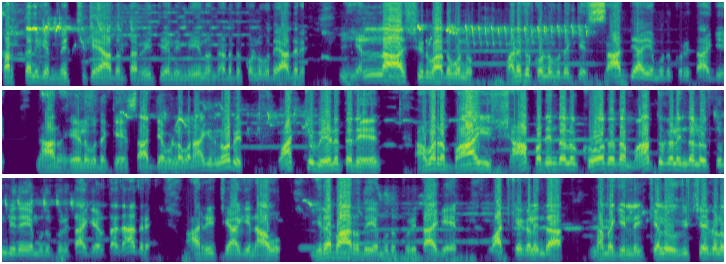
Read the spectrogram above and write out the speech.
ಕರ್ತನಿಗೆ ಮೆಚ್ಚುಗೆಯಾದಂಥ ರೀತಿಯಲ್ಲಿ ನೀನು ನಡೆದುಕೊಳ್ಳುವುದೇ ಆದರೆ ಈ ಎಲ್ಲ ಆಶೀರ್ವಾದವನ್ನು ಪಡೆದುಕೊಳ್ಳುವುದಕ್ಕೆ ಸಾಧ್ಯ ಎಂಬುದು ಕುರಿತಾಗಿ ನಾನು ಹೇಳುವುದಕ್ಕೆ ಸಾಧ್ಯವುಳ್ಳವನಾಗಿದೆ. ನೋಡ್ರಿ, ವಾಕ್ಯವು ಹೇಳುತ್ತದೆ, ಅವರ ಬಾಯಿ ಶಾಪದಿಂದಲೂ ಕ್ರೋಧದ ಮಾತುಗಳಿಂದಲೂ ತುಂಬಿದೆ ಎಂಬುದು ಕುರಿತಾಗಿ ಹೇಳ್ತಾ ಇದೆ. ಆದರೆ ಆ ರೀತಿಯಾಗಿ ನಾವು ಇರಬಾರದು ಎಂಬುದು ಕುರಿತಾಗಿ ವಾಕ್ಯಗಳಿಂದ ನಮಗಿಲ್ಲಿ ಕೆಲವು ವಿಷಯಗಳು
